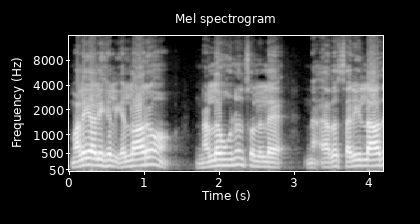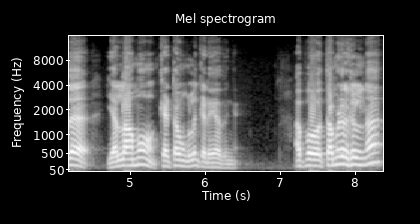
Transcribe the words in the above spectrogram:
மலையாளிகள் எல்லாரும் நல்லவங்கன்னு சொல்லலை ந- அதை சரியில்லாத எல்லாமும் கெட்டவங்களும் கிடையாதுங்க. அப்போது தமிழர்கள்னால்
